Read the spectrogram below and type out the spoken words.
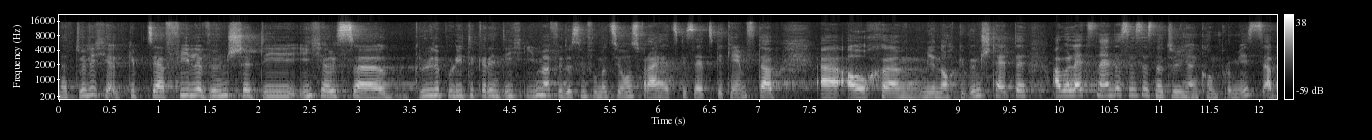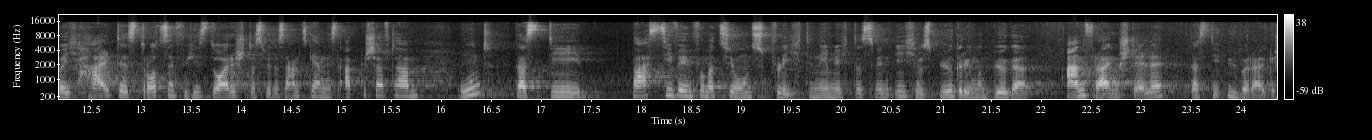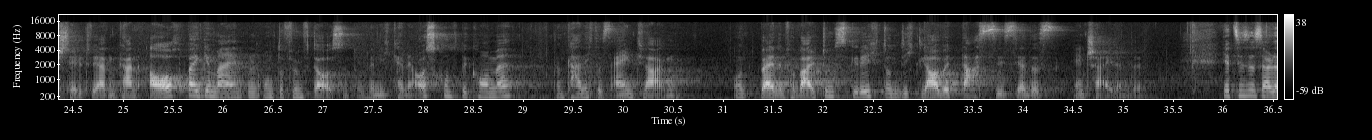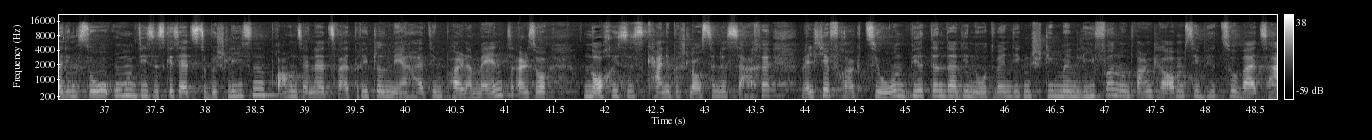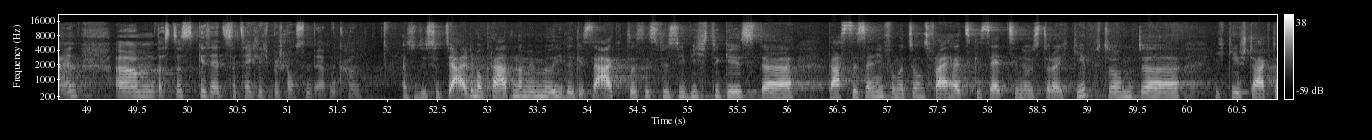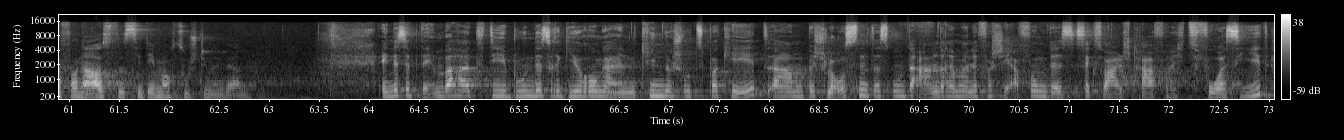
Natürlich gibt es ja viele Wünsche, die ich als äh, grüne Politikerin, die ich immer für das Informationsfreiheitsgesetz gekämpft habe, äh, auch ähm, mir noch gewünscht hätte. Aber letzten Endes ist es natürlich ein Kompromiss. Aber ich halte es trotzdem für historisch, dass wir das Amtsgeheimnis abgeschafft haben und dass die passive Informationspflicht, nämlich dass wenn ich als Bürgerin und Bürger Anfragen stelle, dass die überall gestellt werden kann, auch bei Gemeinden unter 5000. Und wenn ich keine Auskunft bekomme, dann kann ich das einklagen. Und bei einem Verwaltungsgericht, und ich glaube, das ist ja das Entscheidende. Jetzt ist es allerdings so, um dieses Gesetz zu beschließen, brauchen Sie eine Zweidrittelmehrheit im Parlament. Also noch ist es keine beschlossene Sache. Welche Fraktion wird denn da die notwendigen Stimmen liefern und wann glauben Sie, wird es soweit sein, ähm, dass das Gesetz tatsächlich beschlossen werden kann? Also die Sozialdemokraten haben immer wieder gesagt, dass es für sie wichtig ist, äh, dass es ein Informationsfreiheitsgesetz in Österreich gibt und äh, ich gehe stark davon aus, dass sie dem auch zustimmen werden. Ende September hat die Bundesregierung ein Kinderschutzpaket ähm, beschlossen, das unter anderem eine Verschärfung des Sexualstrafrechts vorsieht.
